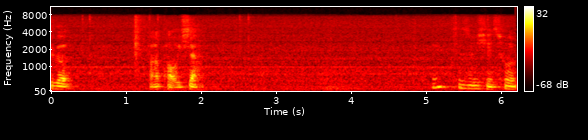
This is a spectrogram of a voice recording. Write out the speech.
这个把它跑一下，哎，这是不是写错了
